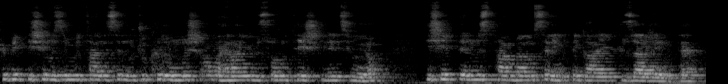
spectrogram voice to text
Köpek dişimizin bir tanesinin ucu kırılmış ama herhangi bir sorun teşkil etmiyor. Diş etlerimiz pembemsi renkte gayet güzel renkte.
